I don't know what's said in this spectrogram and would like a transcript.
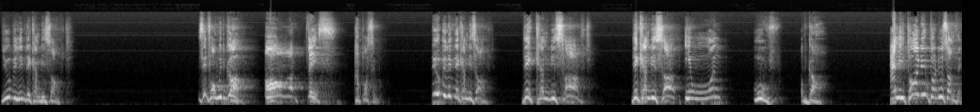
you believe they can be solved? See, for with God, all things are possible. Do you believe they can be solved? They can be solved. They can be solved in one move of God. And he told him to do something.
